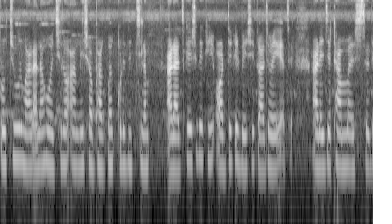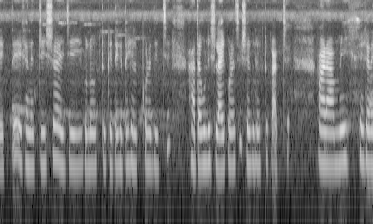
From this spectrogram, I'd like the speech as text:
প্রচুর মাল আনা হয়েছিল। আমি সব ভাগ ভাগ করে দিচ্ছিলাম। আর আজকে এসে দেখি অর্ধেকের বেশি কাজ হয়ে গেছে। আর এই যে ঠাম্মা এসছে দেখতে এখানে তৃষা এই যে এইগুলো একটু কেটে কেটে হেল্প করে দিচ্ছে। হাতাগুলি সেলাই করেছে সেগুলো একটু কাটছে। আর আমি এখানে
